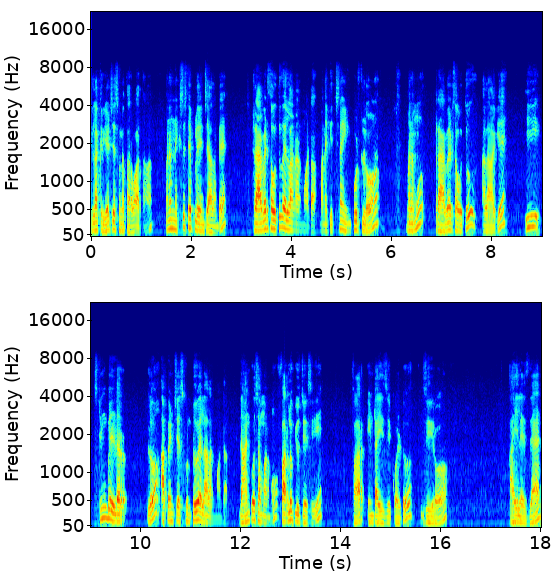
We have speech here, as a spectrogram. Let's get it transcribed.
ఇలా క్రియేట్ చేసుకున్న తర్వాత మనం నెక్స్ట్ స్టెప్లో ఏం చేయాలంటే ట్రావెల్స్ అవుతూ వెళ్ళాలన్నమాట. మనకి ఇచ్చిన ఇన్పుట్లో మనము ట్రావెల్స్ అవుతూ అలాగే ఈ స్ట్రింగ్ బిల్డర్లో అపెండ్ చేసుకుంటూ వెళ్ళాలన్నమాట. దానికోసం మనము ఫర్ లూప్ యూజ్ చేసి for int i is equal to zero i less than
